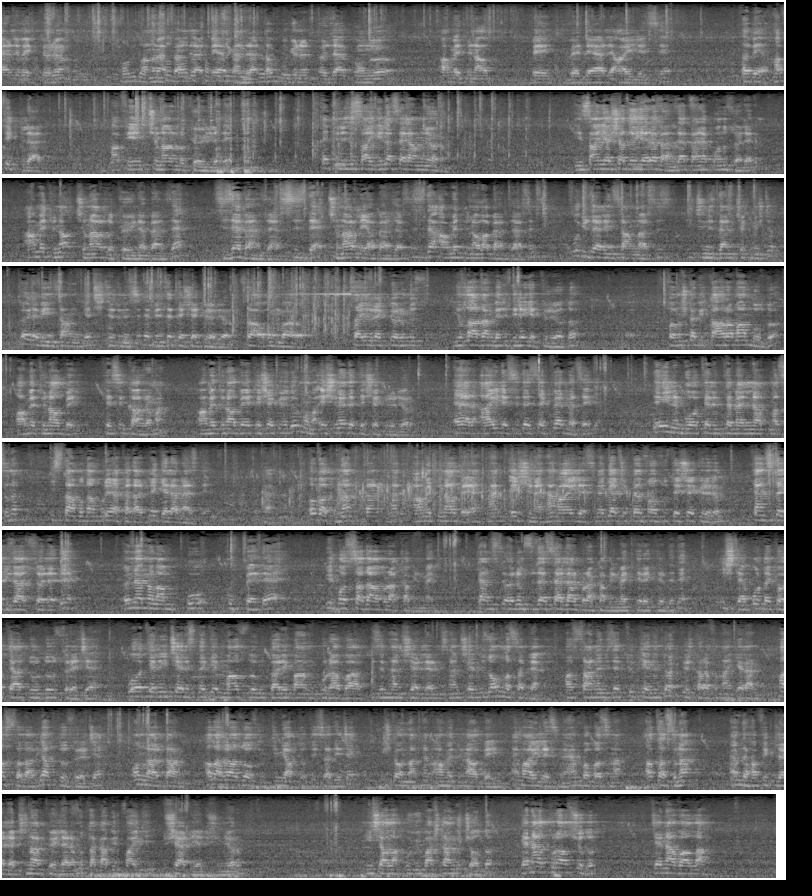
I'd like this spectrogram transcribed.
Değerli bekliyorum. Abi Hanımefendiler, beyefendiler, tabi bugünün özel konuğu Ahmet Binal Bey ve değerli ailesi. Tabi Hafikliler, Hafik'in Çınarlı köylüleri. Hepinizi saygıyla selamlıyorum. İnsan yaşadığı yere benzer, ben hep onu söylerim. Ahmet Ünal Çınarlı köyüne benzer, size benzer. Siz de Çınarlı'ya benzersiniz, siz de Ahmet Ünal'a benzersiniz. Bu güzel insanlar siz içinizden çıkmıştır. Böyle bir insan yetiştirdiğiniz için hepinize teşekkür ediyorum. Sağ olun, var olun. Sayın Rektörümüz yıllardan beri dile getiriyordu. Sonuçta bir kahraman buldu. Ahmet Ünal Bey, kesin kahraman. Ahmet Ünal Bey'e teşekkür ediyorum ama eşine de teşekkür ediyorum. Eğer ailesi destek vermeseydi, değilim bu otelin temelini atmasını İstanbul'dan buraya kadar bile gelemezdi. O bakımdan ben hem Ahmet Ünal Bey'e hem eşine hem ailesine gerçekten sonsuz teşekkür ediyorum. Kendisi de güzel söyledi. Önemli olan bu kubbede bir hoş sada bırakabilmek. Kendisi ölümsüz eserler bırakabilmek gerekir dedi. İşte buradaki otel durduğu sürece bu otelin içerisindeki mazlum, gariban, kuraba, bizim hemşerilerimiz, hemşerimiz olmasa bile hastanemize Türkiye'nin dört bir tarafından gelen hastalar yattığı sürece onlardan Allah razı olsun kim yaptırdıysa diyecek. İşte onlar hem Ahmet Ünal Bey'in hem ailesine hem babasına, atasına hem de Hafiklerle Çınar köylere mutlaka bir fayda düşer diye düşünüyorum. İnşallah bu bir başlangıç oldu. Genel kural şudur. Cenab-ı Allah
